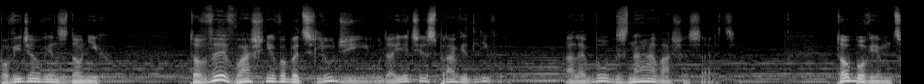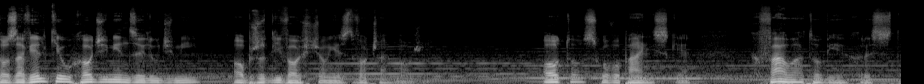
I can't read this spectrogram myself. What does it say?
Powiedział więc do nich: To wy właśnie wobec ludzi udajecie sprawiedliwych, ale Bóg zna wasze serce. To bowiem, co za wielkie uchodzi między ludźmi, obrzydliwością jest w oczach Bożych. Oto słowo Pańskie. Chwała Tobie, Chryste.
